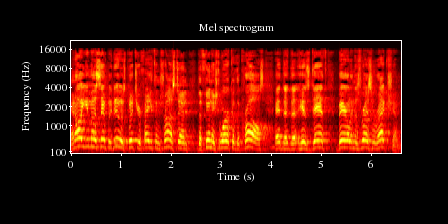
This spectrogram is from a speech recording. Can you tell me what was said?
And all you must simply do is put your faith and trust in the finished work of the cross, and the, the, his death, burial, and his resurrection.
